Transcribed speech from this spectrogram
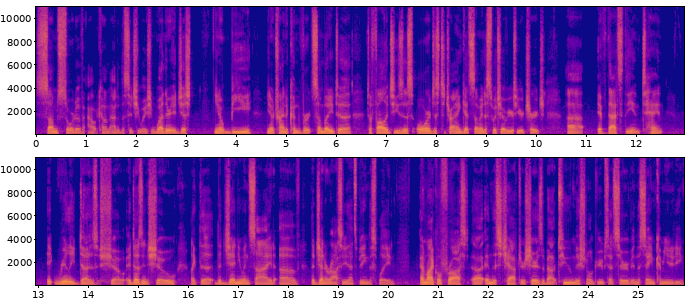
some sort of outcome out of the situation, whether it just, you know, be, you know, trying to convert somebody to, to follow Jesus or just to try and get somebody to switch over your, to your church. Uh, if that's the intent, it really does show. It doesn't show like the the genuine side of the generosity that's being displayed. And Michael Frost uh, in this chapter shares about two missional groups that serve in the same community.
